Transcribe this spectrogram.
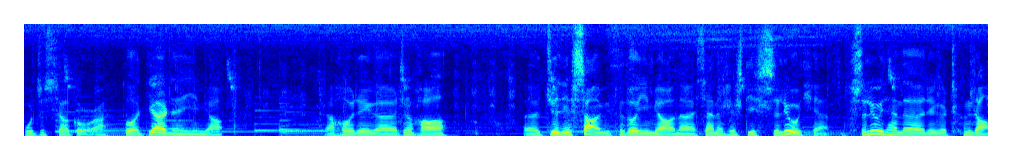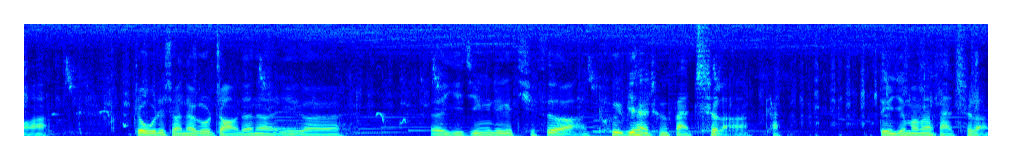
五只小狗啊做第二针疫苗，然后这个正好，呃，距离上一次做疫苗呢，现在是第十六天，十六天的这个成长啊，这五只小奶狗长得呢，这个。呃，已经这个体色啊蜕变成反翅了啊，看，都已经慢慢反翅了。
